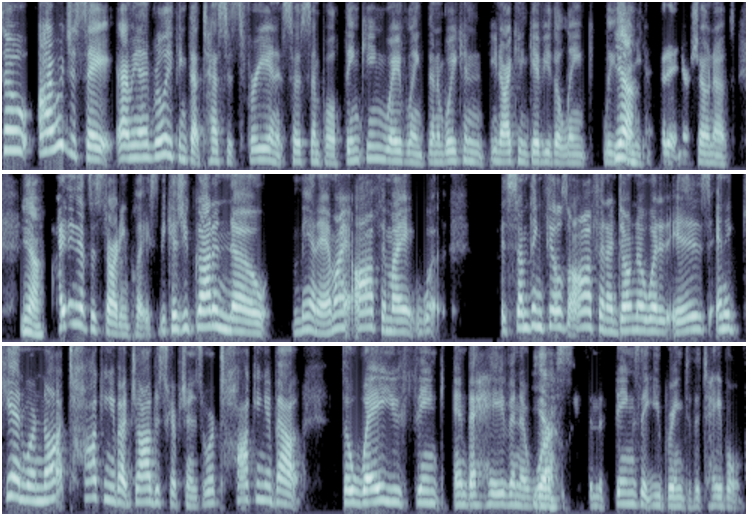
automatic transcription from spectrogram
so I would just say, I mean, I really think that test is free and it's so simple. Thinking wavelength, and we can, you know, I can give you the link, Lisa, yeah. and you can put it in your show notes. Yeah. I think that's a starting place because you've got to know, man, am I off? Am I what if something feels off and I don't know what it is? And again, we're not talking about job descriptions. We're talking about the way you think and behave in a work Yes. and the things that you bring to the table.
